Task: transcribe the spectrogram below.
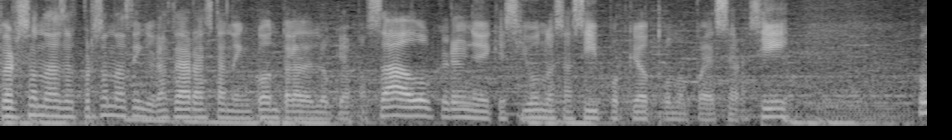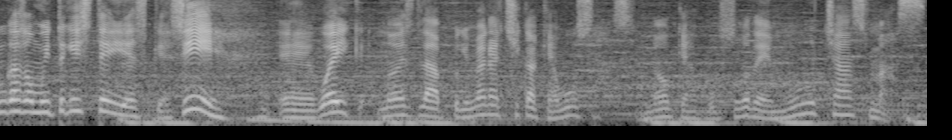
personas, las personas de Inglaterra están en contra de lo que ha pasado, creen que si uno es así, porque otro no puede ser así. Un caso muy triste y es que sí, eh, Wake no es la primera chica que abusa, sino que abusó de muchas más.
